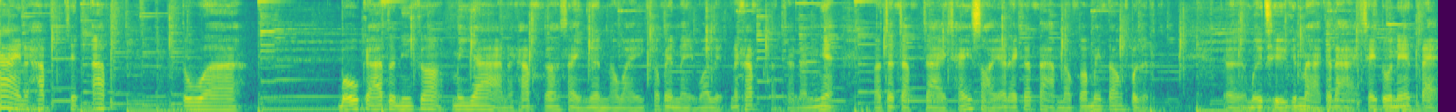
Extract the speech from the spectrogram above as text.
ง่ายนะครับเซตอัพตัว โบการ์ดตัวนี้ก็ไม่ยากนะครับ ก็ใส่เงินเอาไว้ก็เป็นใน wallet นะครับหลังจากนั้นเนี่ยเราจะจับจ่ายใช้สอยอะไรก็ตาม เราก็ไม่ต้องเปิดออมือถือขึ้นมาก็ได้ ใช้ตัวนี้แตะ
